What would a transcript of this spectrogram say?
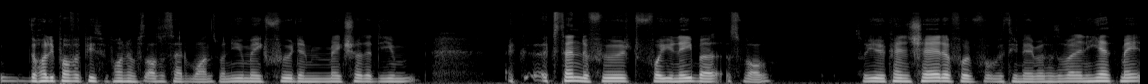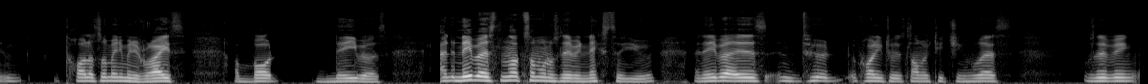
the Holy Prophet peace be upon him also said once, when you make food, and make sure that you ex- extend the food for your neighbor as well so you can share the food with your neighbors as well. And he has made told us so many many rights about neighbors. And a neighbor is not someone who's living next to you. A neighbor is, according to Islamic teaching, who has who's living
